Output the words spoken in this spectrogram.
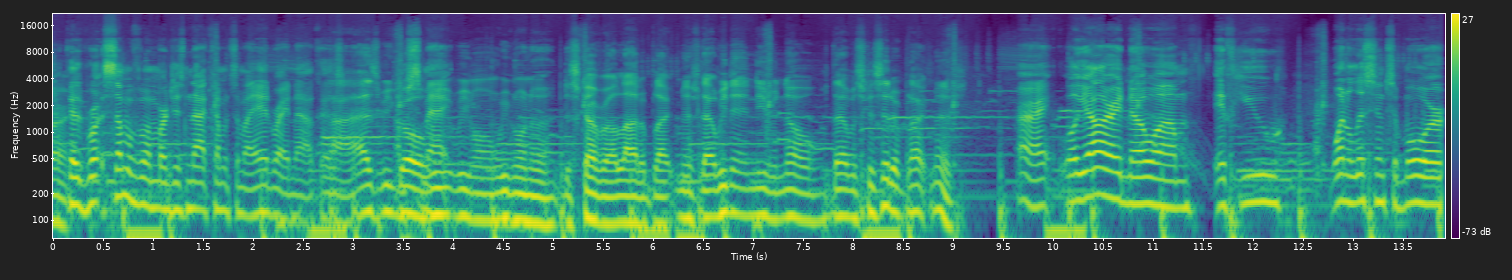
Right. because some of them are just not coming to my head right now. Because Nah, as we go, we smacked. we gonna we gonna discover a lot of black myths that we didn't even know that was considered black myths. All right, well, y'all already know. Um, if you want to listen to more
